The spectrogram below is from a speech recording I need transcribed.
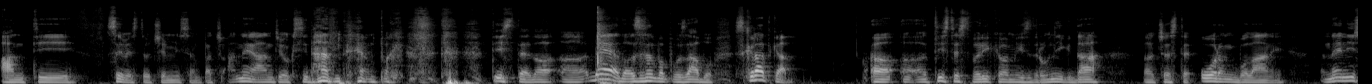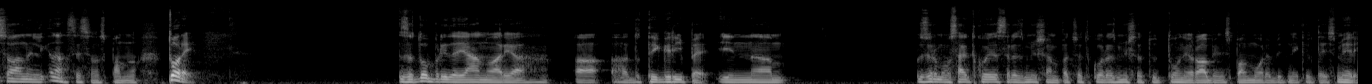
anti. Vse veste, o čem mislim, pač, ne antioksidante, ampak tiste, no, uh, ne, no, zdaj pa pozabil. Skratka, uh, uh, tiste stvari, ki vam jih zdravnik da, uh, če ste orang bolani. Ne, niso ali ne, no, se sem spomnil. Torej, zato pride januarja uh, uh, do te gripe in. Um, Oziroma, vsaj tako jaz razmišljam, pa če tako razmišlja tudi Tony Robbins, pa mora biti nekaj v tej smeri.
